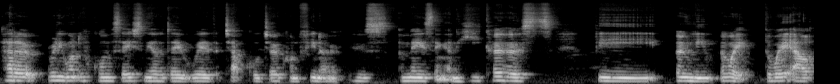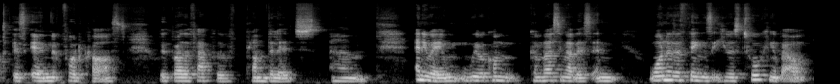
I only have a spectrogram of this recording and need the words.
had a really wonderful conversation the other day with a chap called Jo Confino, who's amazing, and he co-hosts the only oh wait, the way out is in podcast with Brother Phap of Plum Village. Um, anyway, we were con conversing about this, and one of the things that he was talking about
